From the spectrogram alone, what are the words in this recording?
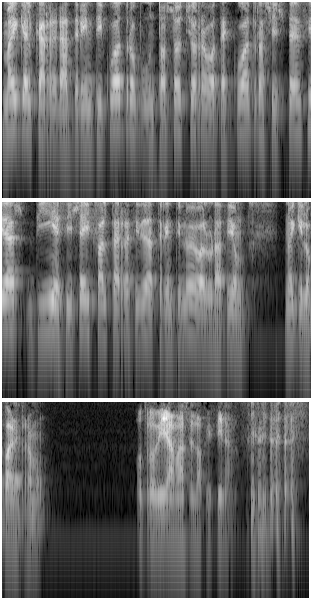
Michael Carrera, 34 puntos, 8 rebotes, 4 asistencias, 16 faltas recibidas, 39 valoración. No hay quien lo pare, Ramón. Otro día más en la oficina. ¿no?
